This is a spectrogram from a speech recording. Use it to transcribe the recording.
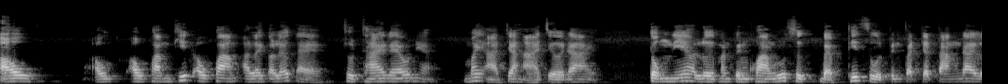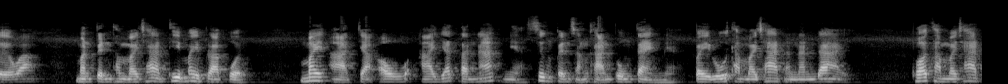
เอาเอาเอาความคิดเอาความอะไรก็แล้วแต่สุดท้ายแล้วเนี่ย ไม่อาจจะหาเจอได้ ตรงนี้เลยมันเป็นความรู้สึกแบบพิสูจน์เป็นปัจจตังได้เลยว่า มันเป็นธรรมชาติที่ไม่ปรากฏ ไม่อาจจะเอาอายตนะเนี่ยซึ่งเป็นสังขารปรุงแต่งเนี่ยไปรู้ธรรมชาติอันนั้นได้ เพราะธรรมชาติ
